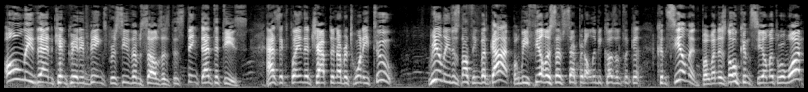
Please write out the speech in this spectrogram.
Only then can created beings perceive themselves as distinct entities as explained in chapter number 22. Really, there's nothing but God, but we feel ourselves separate only because of the concealment. But when there's no concealment, we're one.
